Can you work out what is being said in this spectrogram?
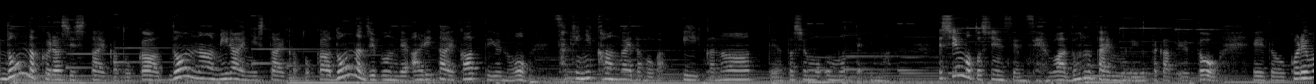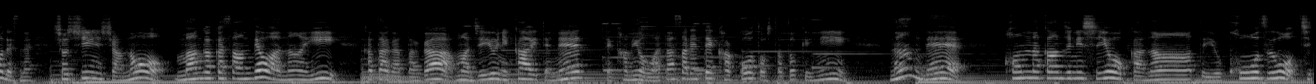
どんな暮らししたいかとかどんな未来にしたいかとかどんな自分でありたいかっていうのを先に考えた方がいいかなって私も思っています。で新本慎先生はどのタイミングで言ったかというと,、えーと、これもですね初心者の漫画家さんではない方々が、まあ、自由に書いてねって紙を渡されて書こうとした時になんでこんな感じにしようかなっていう構図をちっ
